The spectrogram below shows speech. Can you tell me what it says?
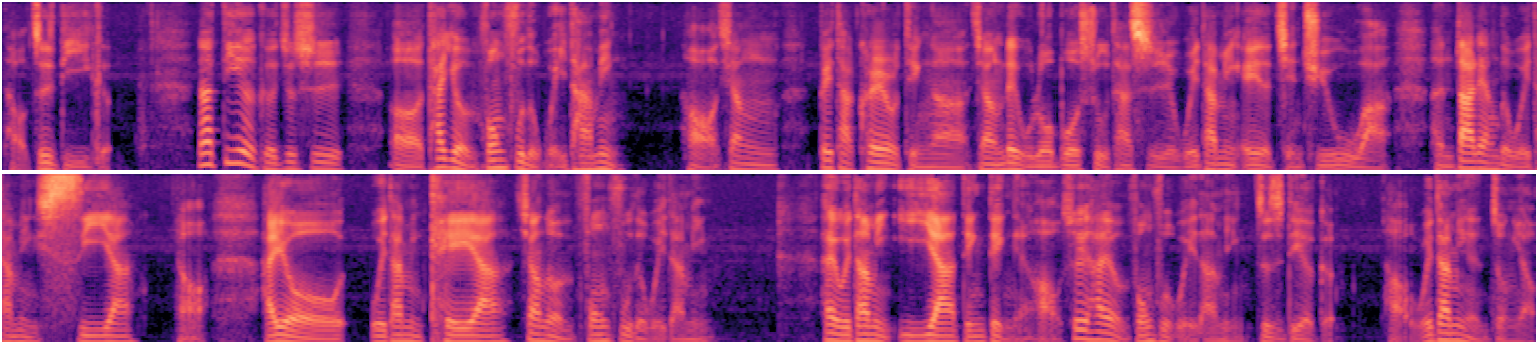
好，这是第一个。那第二个就是。呃，它有很丰富的维他命，好像贝塔卡罗廷啊，像类胡萝卜素，它是维他命 A 的前驱物啊，很大量的维他命 C 呀，好，还有维他命 K 啊，像这种很丰富的维他命，还有维他命 E 呀，等等的，好，所以还有很丰富的维他命，这是第二个，好，维他命很重要。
